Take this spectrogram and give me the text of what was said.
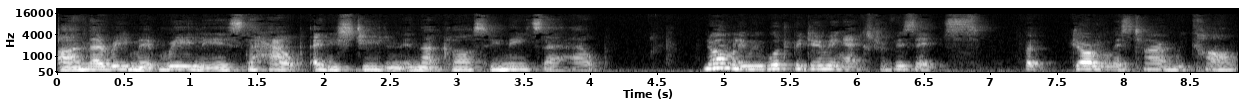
and their remit really is to help any student in that class who needs their help. Normally we would be doing extra visits but during this time we can't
